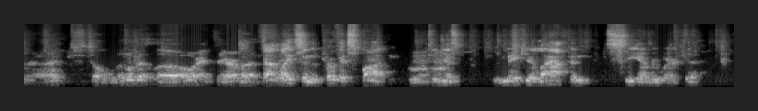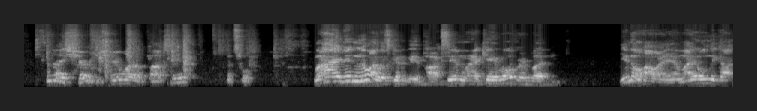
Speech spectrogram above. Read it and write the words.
Right, still a little bit low right there, but But that light's in the perfect spot to Mhm. just make your laugh and see everywhere. It's a nice shirt. You sure you want epoxy? That's what. Well, I didn't know I was going to be epoxying when I came over, but you know how I am. I only got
